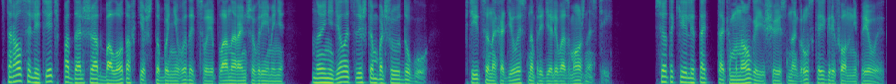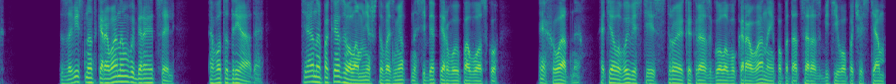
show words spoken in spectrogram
Старался лететь подальше от болотовки, чтобы не выдать свои планы раньше времени, но и не делать слишком большую дугу. Птица находилась на пределе возможностей. Все-таки летать так много, еще и с нагрузкой, Грифон не привык. Завис над караваном, выбирая цель. А вот Адриада. Тиана показывала мне, что возьмет на себя первую повозку. Эх, ладно. Хотел вывести из строя как раз голову каравана и попытаться разбить его по частям.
